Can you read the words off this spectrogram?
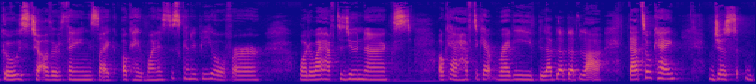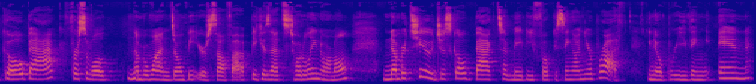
goes to other things like, okay, when is this going to be over? What do I have to do next? Okay, I have to get ready, blah, blah, blah, blah. That's okay. Just go back. First of all, number one, don't beat yourself up because that's totally normal. Number two, just go back to maybe focusing on your breath, you know, breathing in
